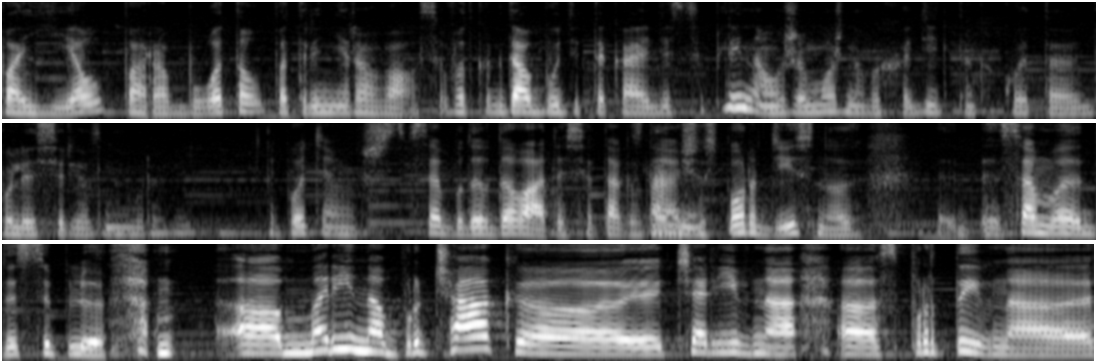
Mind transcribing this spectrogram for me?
поел, поработал, потренировался. Вот когда будет такая дисциплина, уже можно выходить на какой-то более серьезный уровень. І потім все буде вдаватися. Так, знаю, що спорт дійсно е, саме дисциплює. Маріна Бурчак, е, чарівна е, спортивна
